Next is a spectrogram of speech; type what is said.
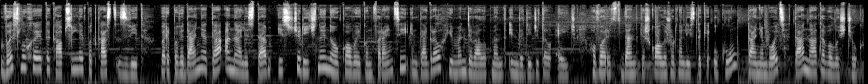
Ви слухаєте капсульний подкаст Звіт, переповідання та аналіз тем із щорічної наукової конференції Integral Human Development in the Digital Age, говорять студентки школи журналістики УКУ Таня Боць та Ната Волощук.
